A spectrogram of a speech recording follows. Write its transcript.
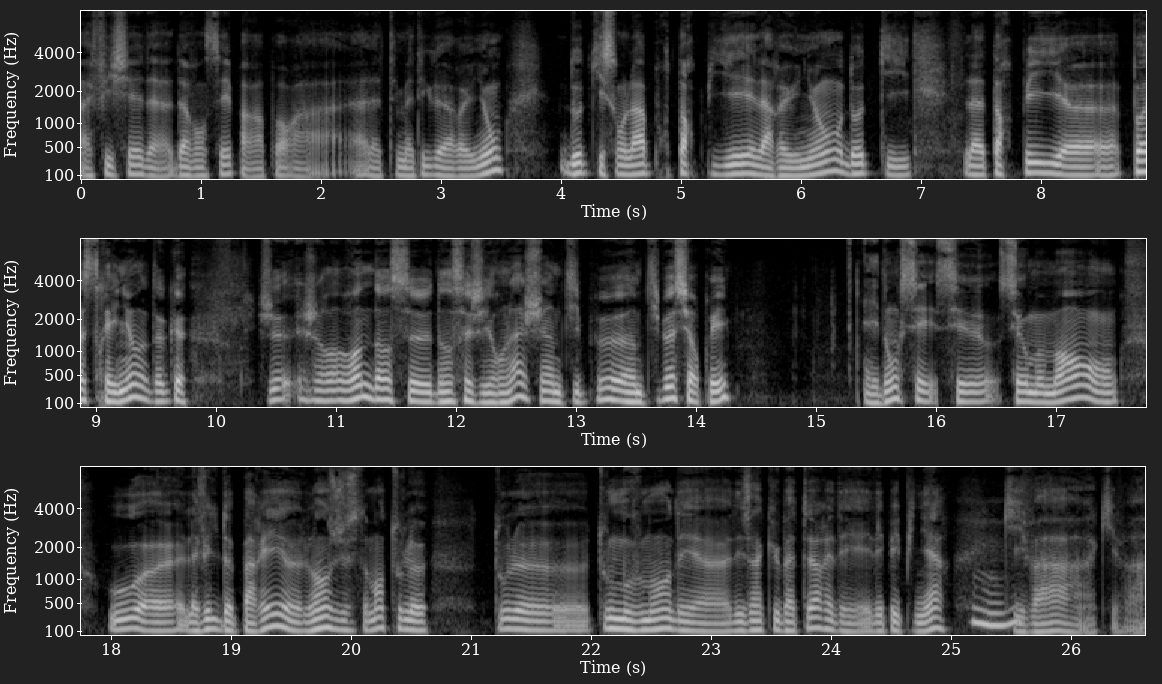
affichée d'avancer par rapport à, la thématique de la réunion. D'autres qui sont là pour torpiller la réunion, d'autres qui la torpillent post-réunion. Donc, je, rentre dans ce, dans ce giron-là, je suis un petit peu, un petit peu surpris. Et donc, c'est au moment où la ville de Paris lance justement tout le, tout le, tout le mouvement des, euh, des incubateurs et des, des pépinières Mhm. qui, va, qui va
